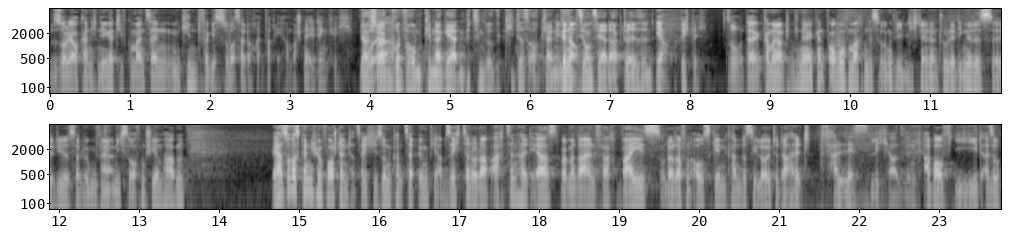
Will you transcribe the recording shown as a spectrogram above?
soll ja auch gar nicht negativ gemeint sein. Ein Kind vergisst sowas halt auch einfach eher mal schnell, denke ich. Ja, das ist ja ein Grund, warum Kindergärten bzw. Kitas auch kleine Genau. Infektionsherde aktuell sind. Ja, richtig. So, da kann man auch den Kindern ja keinen Vorwurf machen. Das irgendwie liegt in der Natur der Dinge, dass äh, die das halt irgendwie Ja. nicht so auf dem Schirm haben. Ja, sowas könnte ich mir vorstellen tatsächlich. So ein Konzept irgendwie ab 16 oder ab 18 halt erst, weil man da einfach weiß oder davon ausgehen kann, dass die Leute da halt verlässlicher sind. Aber auf jeden, also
